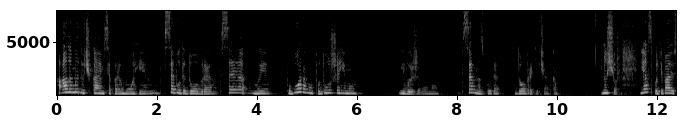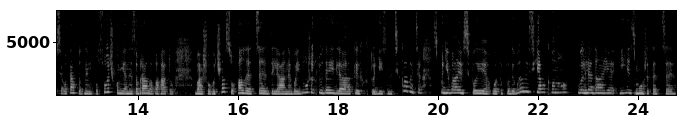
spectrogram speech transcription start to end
але ми дочекаємося перемоги, все буде добре, все ми поборемо, подужаємо і виживемо. Все в нас буде добре, дівчатка. Ну що ж, я сподіваюся, отак одним кусочком я не забрала багато вашого часу, але це для небайдужих людей, для тих, хто дійсно цікавиться. Сподіваюсь, ви от подивились, як воно виглядає, і зможете це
